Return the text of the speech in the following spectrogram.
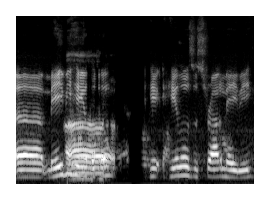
Uh, maybe Uh, Halo. Ha- Halo's a strong maybe.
